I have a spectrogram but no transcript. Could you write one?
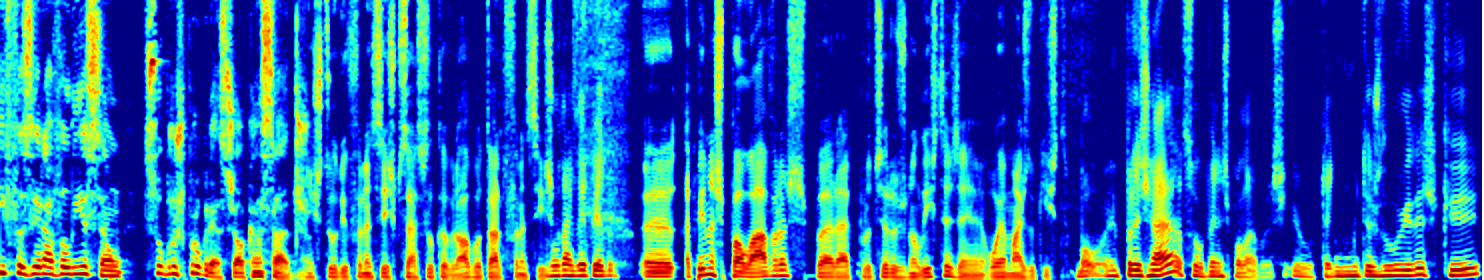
e fazer a avaliação sobre os progressos alcançados. Em estúdio, Francisco Sárcio Cabral. Boa tarde, Francisco. Boa tarde, Pedro. Uh, apenas palavras para proteger os jornalistas é, ou é mais do que isto? Bom, para já são apenas palavras. Eu tenho muitas dúvidas que,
